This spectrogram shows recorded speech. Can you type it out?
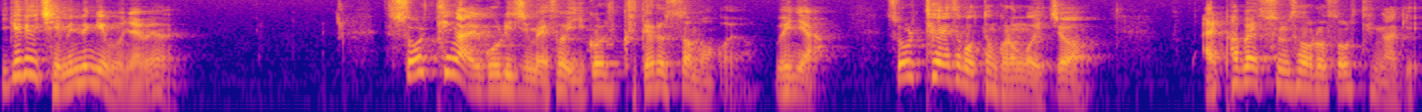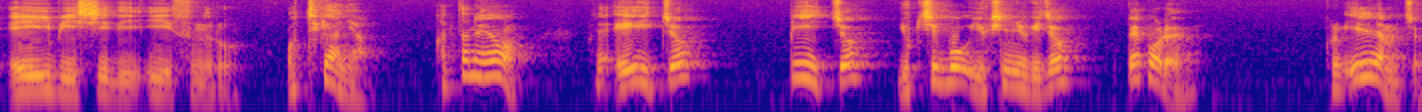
이게 되게 재밌는 게 뭐냐면, 솔팅 알고리즘에서 이걸 그대로 써먹어요. 왜냐? 솔트에서 보통 그런 거 있죠. 알파벳 순서로 솔팅하기. A, B, C, D, E 순으로. 어떻게 하냐? 간단해요. 그냥 A 있죠? B 있죠? 65, 66이죠? 빼버려요. 그럼 1 남죠.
